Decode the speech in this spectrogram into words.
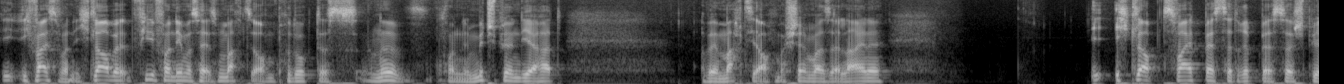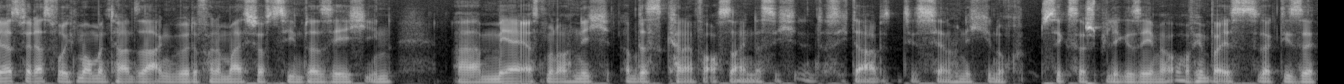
ich, ich, weiß aber nicht. Ich glaube, viel von dem, was er jetzt macht, ist auch ein Produkt das, ne, von den Mitspielern, die er hat. Aber er macht sie auch mal stellenweise alleine ich glaube, zweitbester, drittbester Spieler, das wäre das, wo ich momentan sagen würde, von dem Meisterschaftsteam, da sehe ich ihn. Äh, mehr erstmal noch nicht, aber das kann einfach auch sein, dass ich, dass ich da dieses Jahr noch nicht genug Sixer-Spiele gesehen habe. Aber auf jeden Fall ist gesagt, diese,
